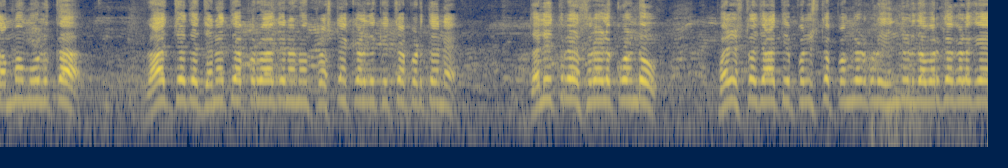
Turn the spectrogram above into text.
ತಮ್ಮ ಮೂಲಕ ರಾಜ್ಯದ ಜನತೆಯ ಪರವಾಗಿ ನಾನು ಒಂದು ಪ್ರಶ್ನೆ ಕೇಳೋದಕ್ಕೆ ಇಚ್ಛಪಡ್ತೇನೆ. ದಲಿತರ ಹೆಸರು ಹೇಳಿಕೊಂಡು ಪರಿಷ್ಠ ಜಾತಿ, ಪರಿಷ್ಠ ಪಂಗಡಗಳು ಹಿಂದುಳಿದ ವರ್ಗಗಳಿಗೆ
